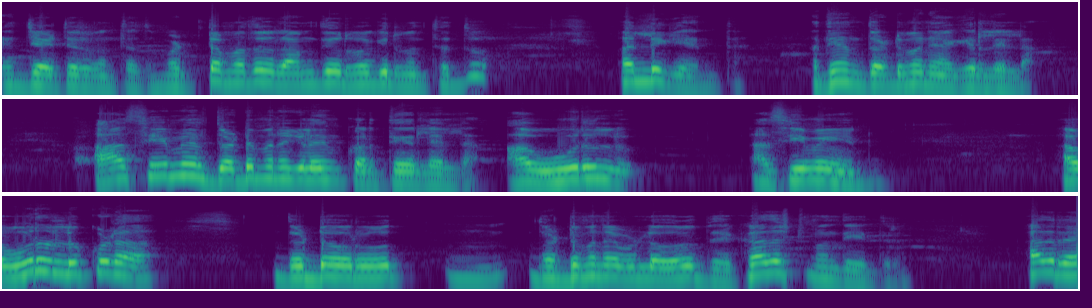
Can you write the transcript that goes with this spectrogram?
ಹೆಜ್ಜೆ ಇಟ್ಟಿರುವಂಥದ್ದು. ಮೊಟ್ಟ ಮೊದಲು ರಾಮದೇವ್ರು ಹೋಗಿರುವಂಥದ್ದು ಅಲ್ಲಿಗೆ ಅಂತ. ಅದೇನು ದೊಡ್ಡ ಮನೆ ಆಗಿರಲಿಲ್ಲ. ಆ ಸೀಮೆಯಲ್ಲಿ ದೊಡ್ಡ ಮನೆಗಳೇನು ಕೊರತೆ ಇರಲಿಲ್ಲ. ಆ ಊರಲ್ಲೂ, ಆ ಸೀಮೆ ಏನು? ಆ ಊರಲ್ಲೂ ಕೂಡ ದೊಡ್ಡವರು ದೊಡ್ಡ ಮನೆ ಉಳ್ಳವರು ಬೇಕಾದಷ್ಟು ಮಂದಿ ಇದ್ದರು ಆದರೆ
